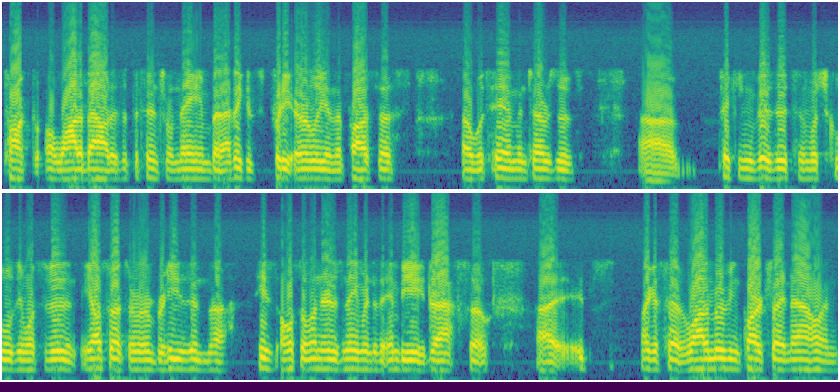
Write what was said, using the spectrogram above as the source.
talked a lot about as a potential name, but I think it's pretty early in the process uh, with him in terms of uh, picking visits and which schools he wants to visit. You also have to remember he's in the he's also entered his name into the NBA draft, so uh, it's like I said, a lot of moving parts right now, and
